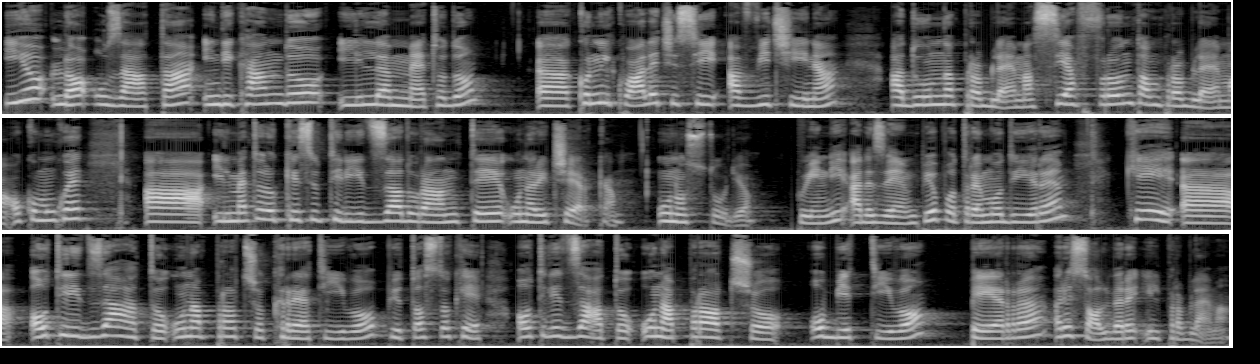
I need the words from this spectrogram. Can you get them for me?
Io l'ho usata indicando il metodo uh, con il quale ci si avvicina ad un problema, si affronta un problema o comunque uh, il metodo che si utilizza durante una ricerca, uno studio. Quindi, ad esempio, potremmo dire che uh, ho utilizzato un approccio creativo piuttosto che ho utilizzato un approccio obiettivo per risolvere il problema.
